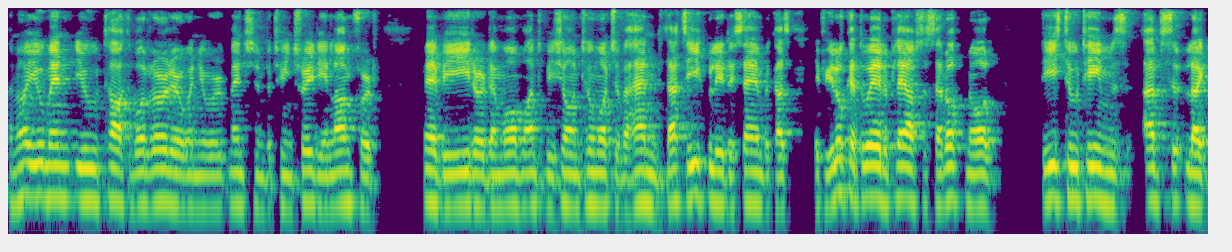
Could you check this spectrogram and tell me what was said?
I know you meant you talked about it earlier when you were mentioning between Treaty and Longford. Maybe either of them won't want to be shown too much of a hand. That's equally the same because if you look at the way the playoffs are set up, Noel, these two teams absolutely like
